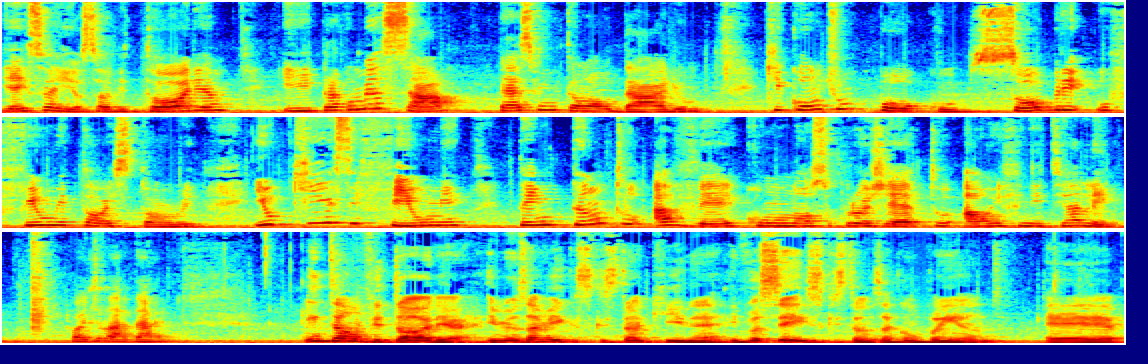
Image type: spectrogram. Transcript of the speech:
E é isso aí, eu sou a Vitória. E para começar, peço então ao Dário que conte um pouco sobre o filme Toy Story e o que esse filme tem tanto a ver com o nosso projeto Ao Infinito e Além. Pode ir lá, Dário. Então, Vitória e meus amigos que estão aqui, né? E vocês que estão nos acompanhando. É,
